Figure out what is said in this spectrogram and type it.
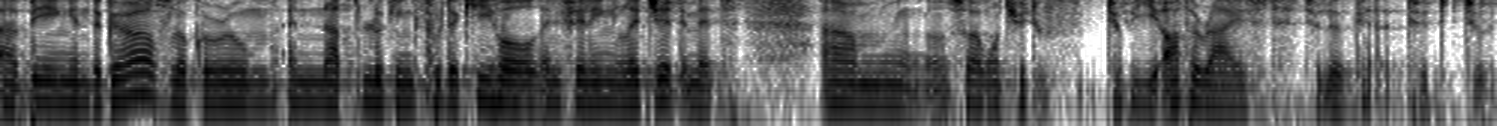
uh, being in the girls locker room and not looking through the keyhole and feeling legitimate. Um, so I want you to to be authorized to look uh, to, to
